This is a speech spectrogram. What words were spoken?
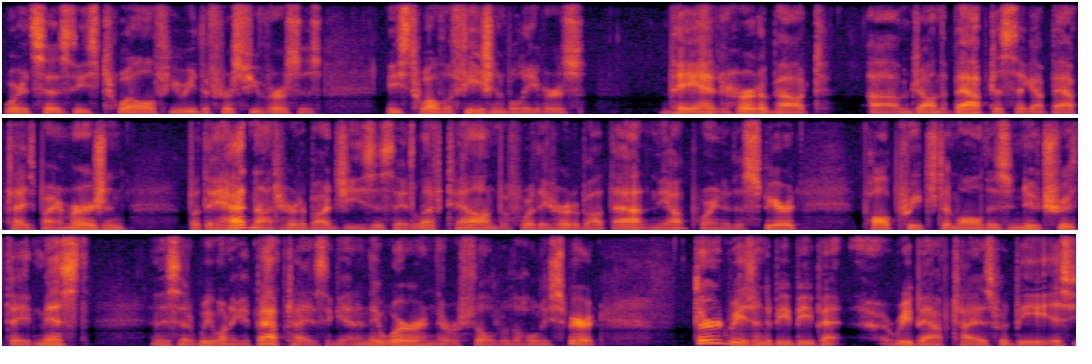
where it says these 12, you read the first few verses, these 12 Ephesian believers, they had heard about um, John the Baptist, they got baptized by immersion, but they had not heard about Jesus. They had left town before they heard about that and the outpouring of the Spirit. Paul preached them all this new truth they'd missed, and they said, We want to get baptized again. And they were, and they were filled with the Holy Spirit. Third reason to be, be rebaptized would be is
